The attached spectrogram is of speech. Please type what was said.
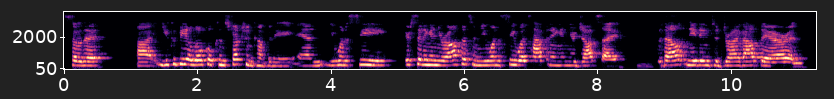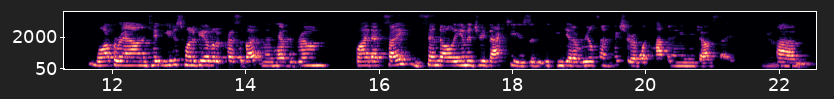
so that uh, you could be a local construction company and you want to see, you're sitting in your office and you want to see what's happening in your job site without needing to drive out there and walk around and take, you just want to be able to press a button and have the drone fly that site and send all the imagery back to you so that you can get a real time picture of what's happening in your job site. Yeah. Um,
